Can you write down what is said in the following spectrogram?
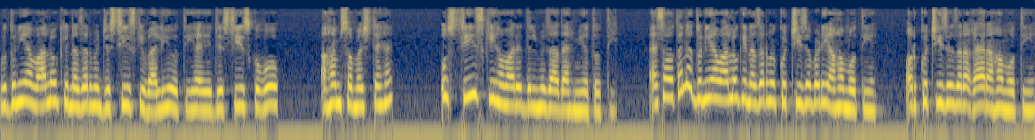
وہ دنیا والوں کی نظر میں جس چیز کی ویلو ہوتی ہے یا جس چیز کو وہ اہم سمجھتے ہیں، اس چیز کی ہمارے دل میں زیادہ اہمیت ہوتی۔ ایسا ہوتا ہے نا، دنیا والوں کی نظر میں کچھ چیزیں بڑی اہم ہوتی ہیں اور کچھ چیزیں ذرا غیر اہم ہوتی ہیں۔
